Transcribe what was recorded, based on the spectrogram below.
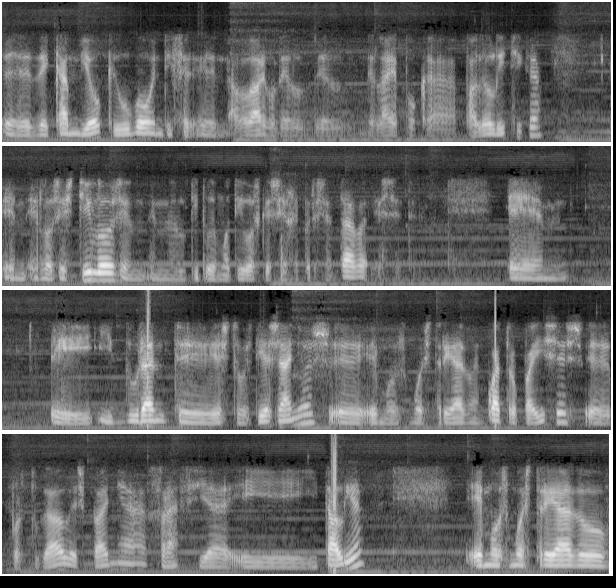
eh, de cambio que hubo en, a lo largo de la época paleolítica en, los estilos, en, el tipo de motivos que se representaba, etc. Em, y, durante estos 10 años eh, hemos muestreado en cuatro países, eh, Portugal, España, Francia e Italia. Hemos muestreado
